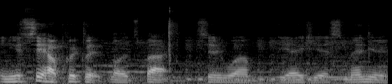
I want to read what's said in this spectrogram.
and you see how quickly it loads back to um, the AGS menu.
